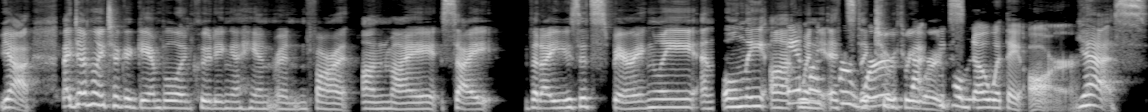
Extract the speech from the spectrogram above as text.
Yeah, I definitely took a gamble including a handwritten font on my site but I use it sparingly and only on and when like it's like two or three words. People know what they are. Yes.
